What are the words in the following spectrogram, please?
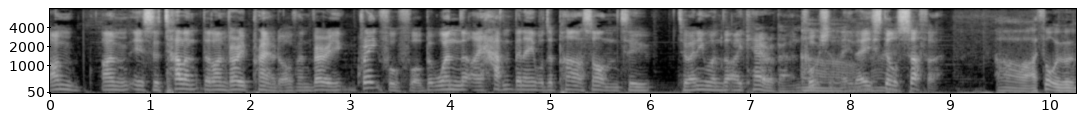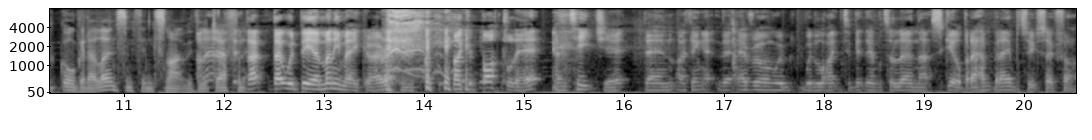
I'm I'm it's a talent that I'm very proud of and very grateful for, but one that I haven't been able to pass on to to anyone that I care about. Unfortunately, oh, they still suffer. Oh, I thought we were all going to learn something tonight with you, Jeff. That that would be a moneymaker, I reckon. if I could bottle it and teach it, then I think that everyone would, would like to be able to learn that skill, but I haven't been able to so far.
